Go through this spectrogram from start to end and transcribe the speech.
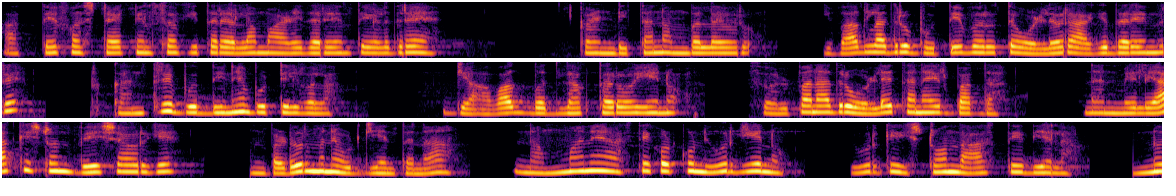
ಅತ್ತೆ ಫಸ್ಟ್ ಆಯ್ತು ನಿಲ್ಸೋಕೆ ಈ ಥರ ಎಲ್ಲ ಮಾಡಿದ್ದಾರೆ ಅಂತ ಹೇಳಿದ್ರೆ ಖಂಡಿತ ನಂಬಲ್ಲ ಇವರು. ಇವಾಗಲಾದ್ರೂ ಬುದ್ಧಿ ಬರುತ್ತೆ, ಒಳ್ಳೆಯವ್ರು ಆಗಿದ್ದಾರೆ ಅಂದರೆ ಕಂತ್ರಿ ಬುದ್ಧಿನೇ ಬಿಟ್ಟಿಲ್ವಲ್ಲ? ಯಾವಾಗ ಬದಲಾಗ್ತಾರೋ ಏನೋ. ಸ್ವಲ್ಪನಾದ್ರೂ ಒಳ್ಳೆತನ ಇರ್ಬಾರ್ದ. ನನ್ನ ಮೇಲೆ ಯಾಕೆ ಇಷ್ಟೊಂದು ದ್ವೇಷ ಅವ್ರಿಗೆ? ಬಡವ್ರ ಮನೆ ಹುಡುಗಿ ಅಂತನಾ? ನಮ್ಮನೆ ಆಸ್ತಿ ಕೊಟ್ಕೊಂಡು ಇವ್ರಿಗೇನು? ಇವ್ರಿಗೆ ಇಷ್ಟೊಂದು ಆಸ್ತಿ ಇದೆಯಲ್ಲ, ಇನ್ನೂ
